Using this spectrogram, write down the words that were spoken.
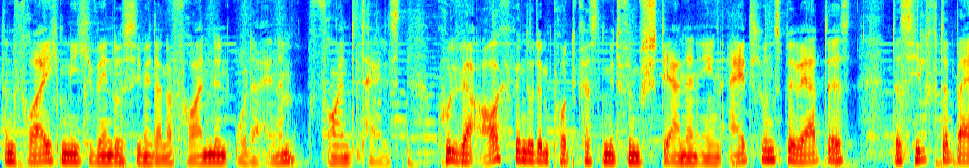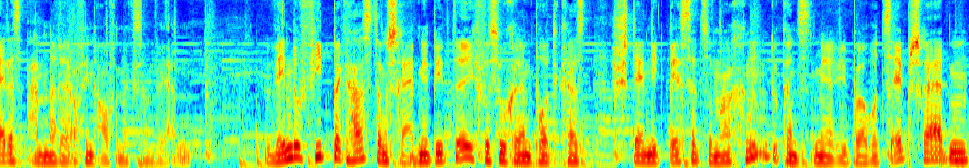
dann freue ich mich, wenn du sie mit einer Freundin oder einem Freund teilst. Cool wäre auch, wenn du den Podcast mit 5 Sternen in iTunes bewertest. Das hilft dabei, dass andere auf ihn aufmerksam werden. Wenn du Feedback hast, dann schreib mir bitte. Ich versuche den Podcast ständig besser zu machen. Du kannst mir über WhatsApp schreiben,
